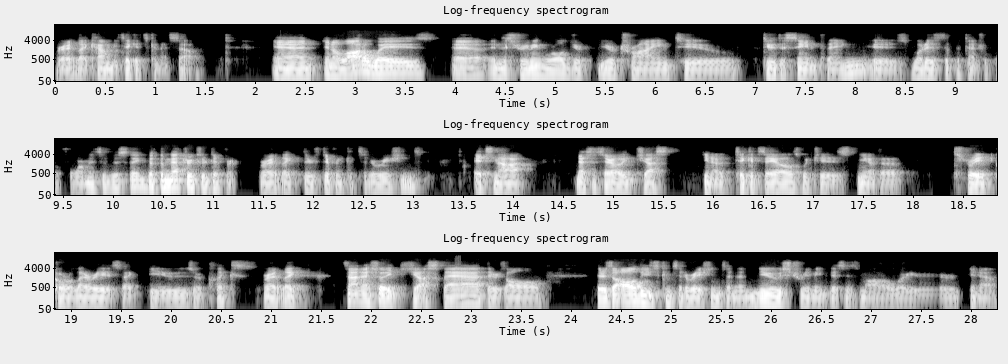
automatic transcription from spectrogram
right? Like how many tickets can I sell? And in a lot of ways, uh, in the streaming world, you're you're trying to do the same thing. Is what is the potential performance of this thing? But the metrics are different, right? Like there's different considerations. It's not necessarily just you know ticket sales, which is you know the straight corollary is like views or clicks, right? Like it's not necessarily just that. There's all there's all these considerations in a new streaming business model where you're you know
